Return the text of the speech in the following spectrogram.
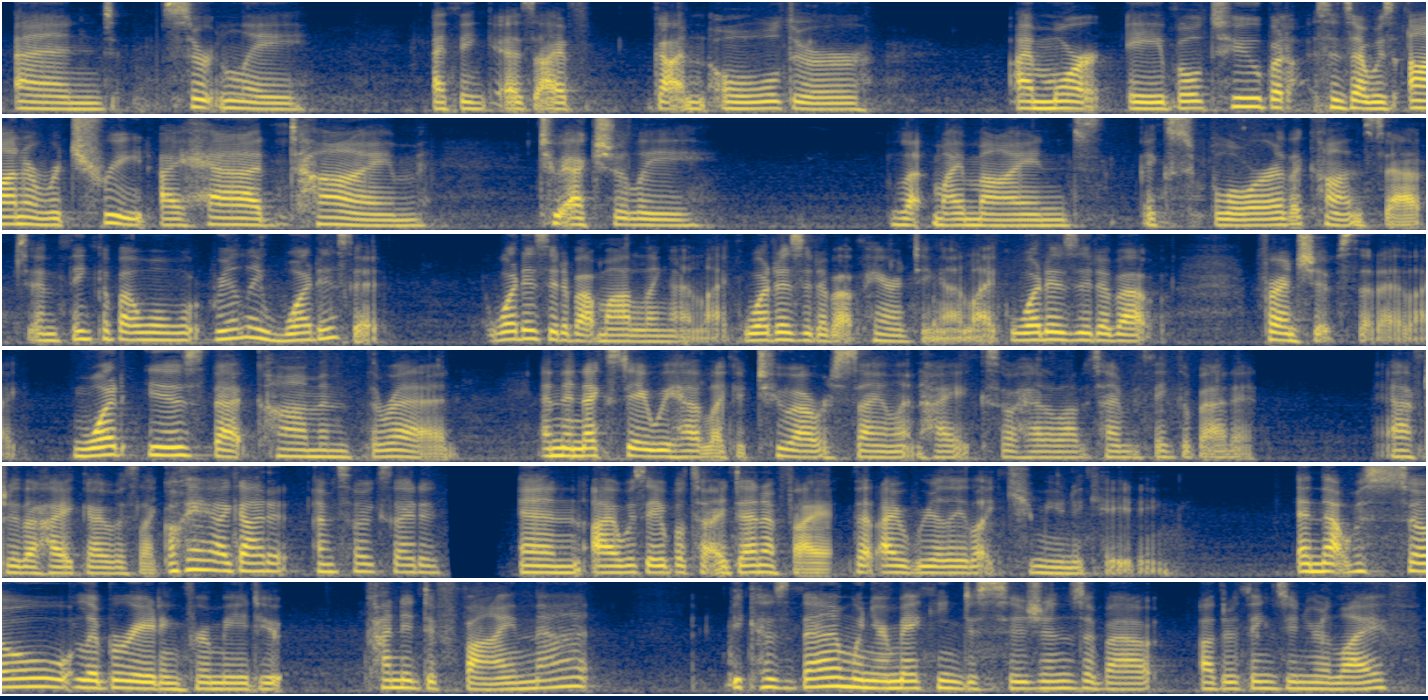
And certainly, I think as I've gotten older, I'm more able to, but since I was on a retreat, I had time to actually let my mind explore the concept and think about, well, really, what is it? What is it about modeling I like? What is it about parenting I like? What is it about friendships that I like? What is that common thread? And the next day we had like a two hour silent hike, so I had a lot of time to think about it. After the hike, I was like, okay, I got it. I'm so excited. And I was able to identify that I really like communicating. And that was so liberating for me to kind of define that. Because then when you're making decisions about other things in your life,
